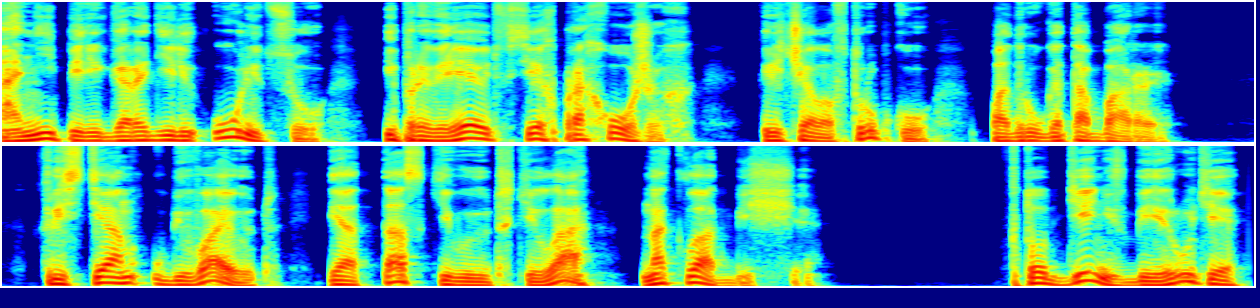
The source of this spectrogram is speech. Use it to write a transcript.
«Они перегородили улицу и проверяют всех прохожих», кричала в трубку подруга Табары. «Христиан убивают и оттаскивают тела на кладбище». В тот день в Бейруте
